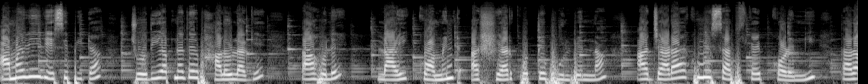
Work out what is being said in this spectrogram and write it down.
আমার এই রেসিপিটা যদি আপনাদের ভালো লাগে, তাহলে লাইক কমেন্ট আর শেয়ার করতে ভুলবেন না। আর যারা এখনও সাবস্ক্রাইব করেননি, তারা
